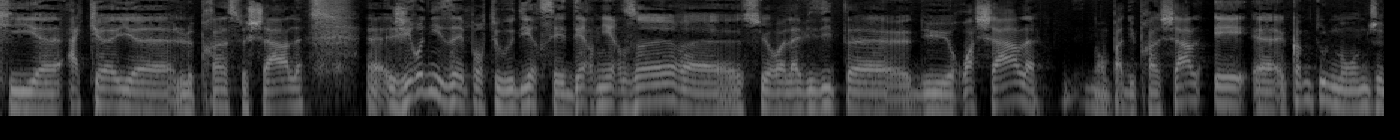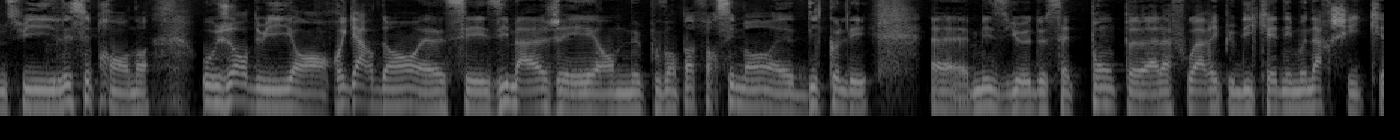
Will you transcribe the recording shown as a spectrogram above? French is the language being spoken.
qui euh, accueille euh, le prince Charles. Euh, J'ironisais, pour tout vous dire, ces dernières heures sur la visite du roi Charles, non pas du prince Charles, et comme tout le monde, je me suis laissé prendre aujourd'hui en regardant ces images et en ne pouvant pas forcément décoller mes yeux de cette pompe à la fois républicaine et monarchique,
